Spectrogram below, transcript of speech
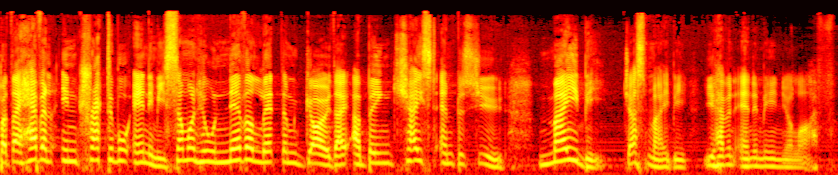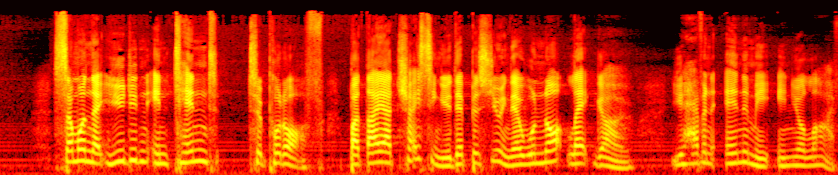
but they have an intractable enemy, someone who will never let them go. They are being chased and pursued. Maybe, just maybe, you have an enemy in your life. Someone that you didn't intend to put off, but they are chasing you, they're pursuing, they will not let go. You have an enemy in your life.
